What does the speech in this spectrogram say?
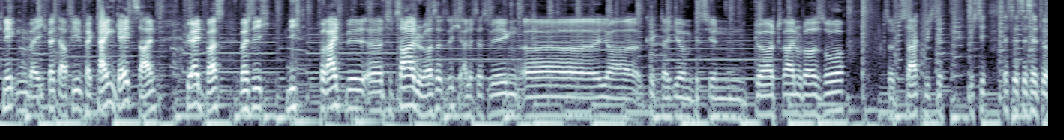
knicken, weil ich werde da auf jeden Fall kein Geld zahlen für etwas, was ich nicht bereit will äh, zu zahlen oder was weiß ich alles. Deswegen, äh, ja, kriegt er hier ein bisschen Dirt rein oder so. So, zack, wisst ihr, wisst ihr, das ist das halt so,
